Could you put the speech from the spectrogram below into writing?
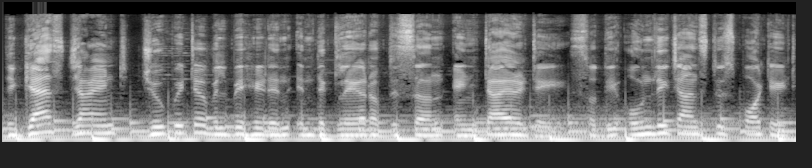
The gas giant Jupiter will be hidden in the glare of the sun entire day so the only chance to spot it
